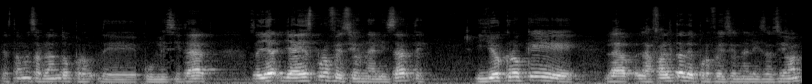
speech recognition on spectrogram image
ya estamos hablando pro- de publicidad, o sea, ya, ya es profesionalizarte. Y yo creo que la, la falta de profesionalización,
